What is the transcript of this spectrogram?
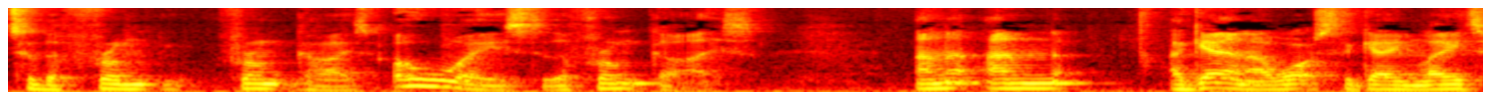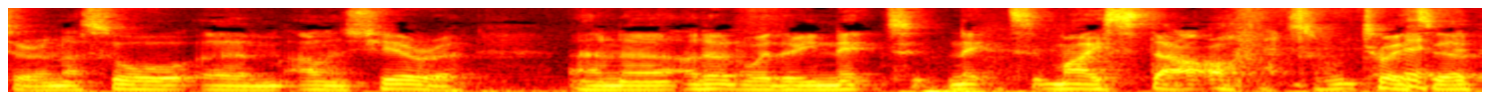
to the front front guys, always to the front guys. And and again, I watched the game later and I saw um, Alan Shearer. And uh, I don't know whether he nicked nicked my start off Twitter,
